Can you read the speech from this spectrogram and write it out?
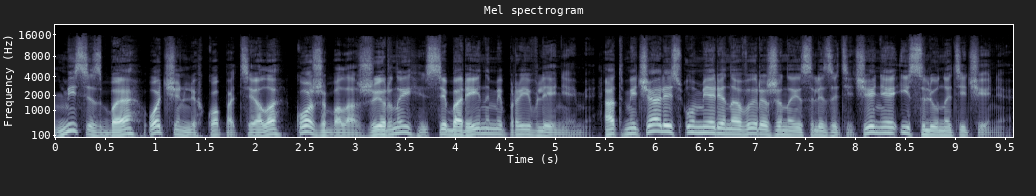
Миссис Б. очень легко потела, кожа была жирной, с сибарейными проявлениями. Отмечались умеренно выраженные слезотечения и слюнотечения.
